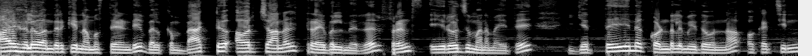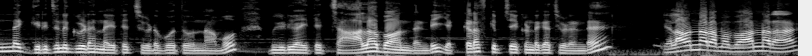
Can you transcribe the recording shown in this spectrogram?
హాయ్ హలో అందరికీ నమస్తే అండి. Welcome back to our channel tribal mirror. Friends ఈరోజు మనమైతే ఎత్తైన కొండల మీద ఉన్న ఒక చిన్న గిరిజన గూడాన్ని అయితే చూడబోతూ ఉన్నాము. వీడియో అయితే చాలా బాగుందండి. ఎక్కడా స్కిప్ చేయకుండా చూడండి. ఎలా ఉన్నారమ్మా బాగున్నారా?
